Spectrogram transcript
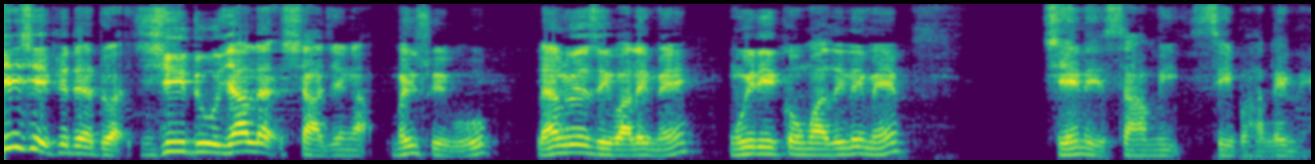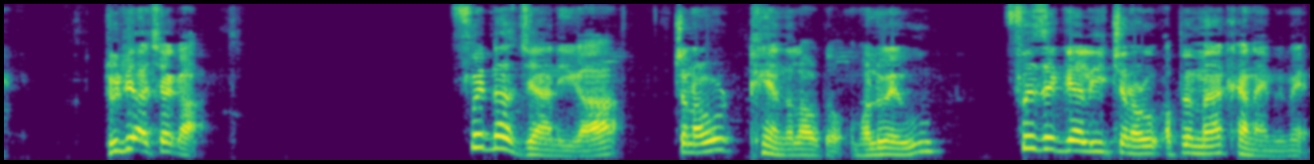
ရီးရှည်ဖြစ်တဲ့အတွက်ရေတိုရလက်ရှာခြင်းကမိတ်ဆွေကိုလမ်းလွဲစေပါလိမ့်မယ်ငွေတွေကုန်ပါစေလိမ့်မယ် ရင်းနေစားမိစေပါလိမ့်မယ်ဒုတိယအချက်က fitness journey ကကျွန်တော်တို့ထင်သလောက်တော့မလွယ်ဘူး physically ကျွန်တော်တို့အပင်ပန်းခံနိုင်ပေမဲ့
